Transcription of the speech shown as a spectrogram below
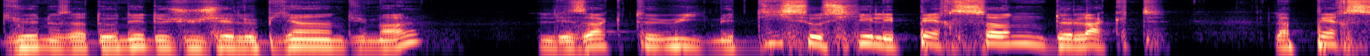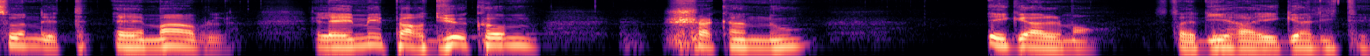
Dieu nous a donné de juger le bien du mal. Les actes, oui, mais dissocier les personnes de l'acte. La personne est aimable. Elle est aimée par Dieu comme chacun de nous également, c'est-à-dire à égalité.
